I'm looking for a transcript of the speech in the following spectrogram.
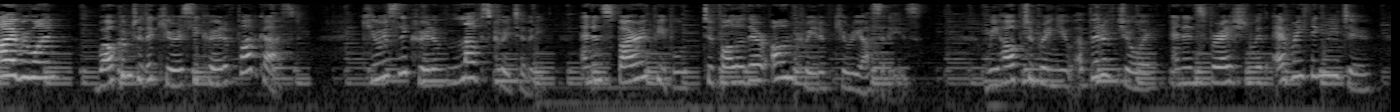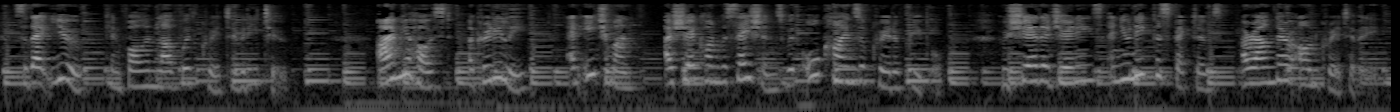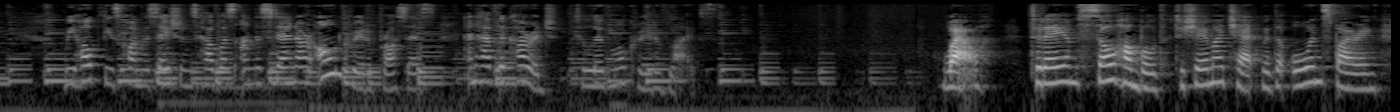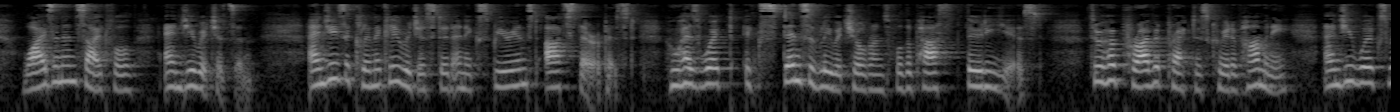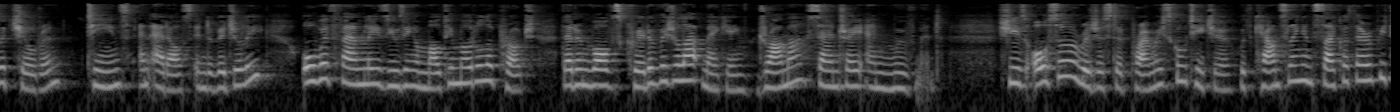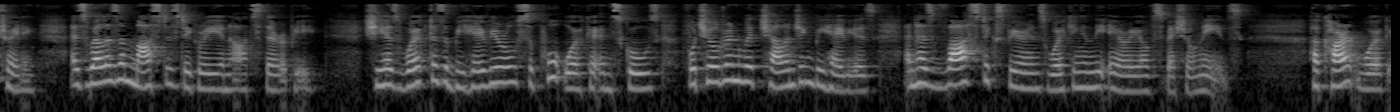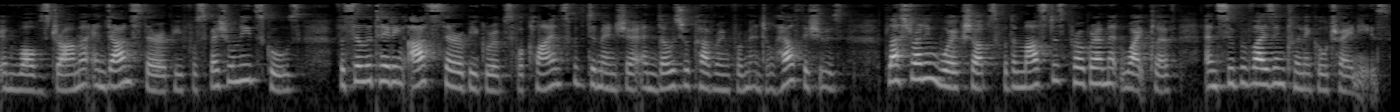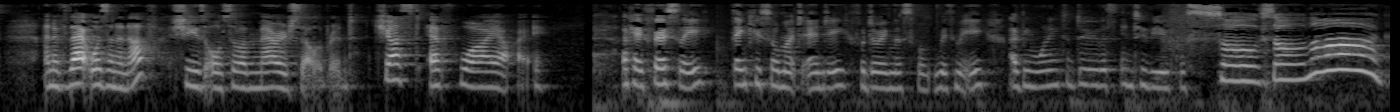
Hi everyone! Welcome to the Curiously Creative podcast. Curiously Creative loves creativity and inspiring people to follow their own creative curiosities. We hope to bring you a bit of joy and inspiration with everything we do so that you can fall in love with creativity too. I'm your host, Akriti Lee, and each month I share conversations with all kinds of creative people who share their journeys and unique perspectives around their own creativity. We hope these conversations help us understand our own creative process and have the courage to live more creative lives. Wow! Today I'm so humbled to share my chat with the awe inspiring, wise, and insightful Angie Richardson. Angie is a clinically registered and experienced arts therapist who has worked extensively with children for the past 30 years. Through her private practice, Creative Harmony, Angie works with children, teens, and adults individually or with families using a multimodal approach that involves creative visual art making, drama, sandtray, and movement. She is also a registered primary school teacher with counseling and psychotherapy training, as well as a master's degree in arts therapy. She has worked as a behavioral support worker in schools for children with challenging behaviors and has vast experience working in the area of special needs. Her current work involves drama and dance therapy for special needs schools, facilitating arts therapy groups for clients with dementia and those recovering from mental health issues, plus running workshops for the master's program at Whitecliffe and supervising clinical trainees. And if that wasn't enough, she is also a marriage celebrant. Just FYI. Okay, firstly, thank you so much, Angie, for doing this for, with me. I've been wanting to do this interview for so, so long.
